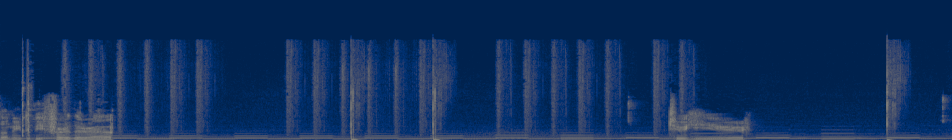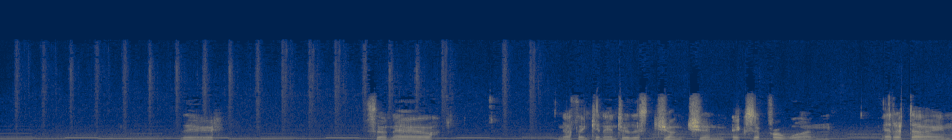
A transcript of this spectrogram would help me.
This will need to be further out. To here. There. So now, nothing can enter this junction except for one at a time.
